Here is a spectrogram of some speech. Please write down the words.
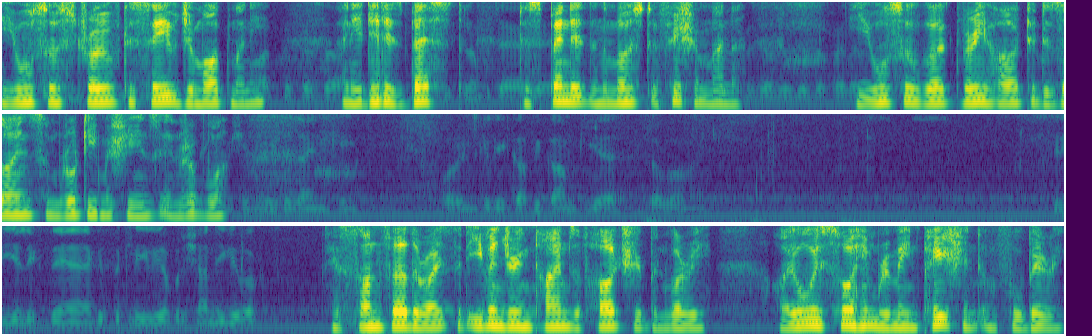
He also strove to save Jamaat money and he did his best to spend it in the most efficient manner. He also worked very hard to design some roti machines in Rabwa. His son further writes that even during times of hardship and worry, I always saw him remain patient and forbearing.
